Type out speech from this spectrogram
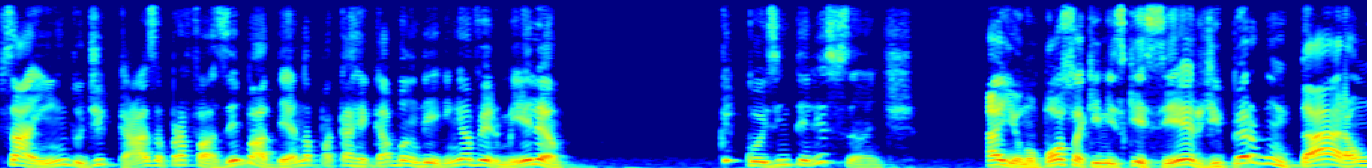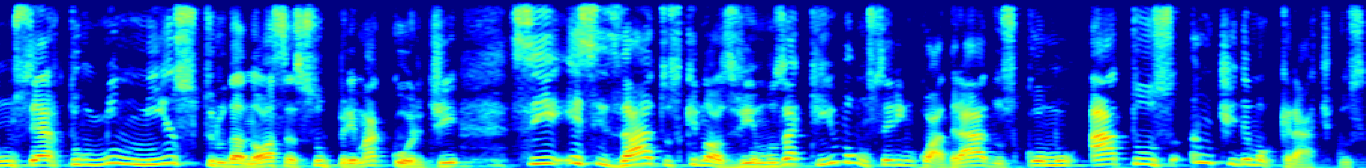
Saindo de casa para fazer baderna para carregar bandeirinha vermelha. Que coisa interessante. Aí eu não posso aqui me esquecer de perguntar a um certo ministro da nossa Suprema Corte se esses atos que nós vimos aqui vão ser enquadrados como atos antidemocráticos,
